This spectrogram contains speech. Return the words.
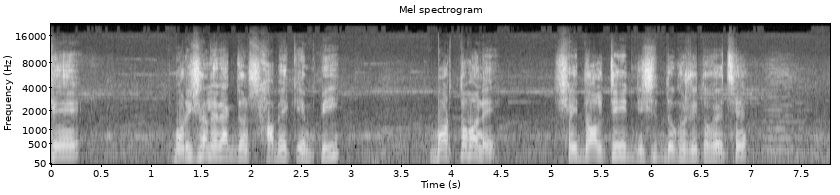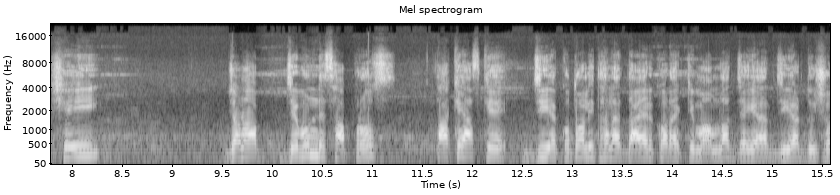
কে বরিশালের একজন সাবেক এমপি। বর্তমানে সেই দলটি নিষিদ্ধ ঘোষিত হয়েছে। সেই জনাব জেবুন্ডে সাপ্রোস, তাকে আজকে জিয়া কোতোয়ালি থানায় দায়ের করা একটি মামলা জিআর জিআর দুইশো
